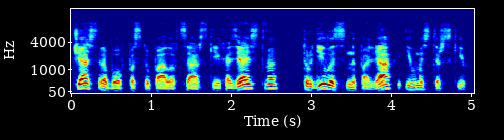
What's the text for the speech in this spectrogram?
часть рабов поступала в царские хозяйства, трудилась на полях и в мастерских.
